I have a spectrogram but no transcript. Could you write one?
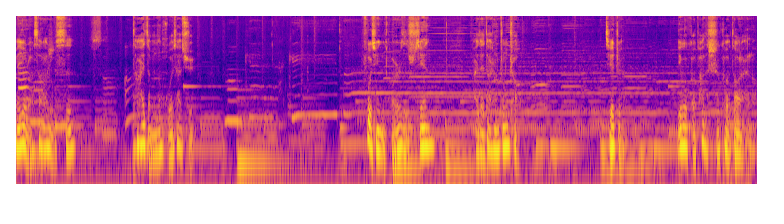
没有了萨拉鲁斯，他还怎么能活下去？父亲和儿子之间还在大声争吵。接着，一个可怕的时刻到来了。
